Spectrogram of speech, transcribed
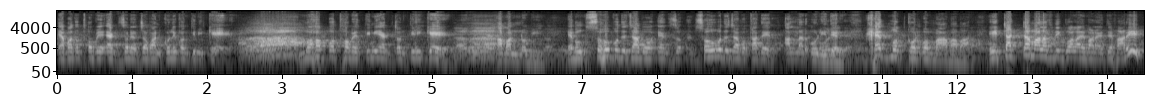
এবাদত হবে একজনের জবান, কলিকন তিনি কে? মহব্বত হবে তিনি একজন, তিনি কে? আমার নবী। এবং সহবতে যাব একজন, সহবতে যাব কাদের? আল্লাহর অলিদের। খেদমত করব মা বাবার। এই চারটা মালা যদি গলায় বানাইতে পারি,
